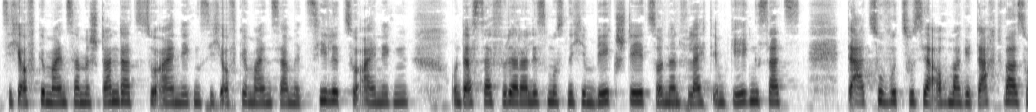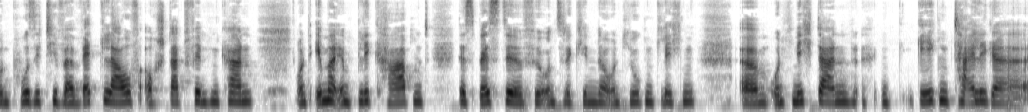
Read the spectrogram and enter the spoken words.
sich auf gemeinsame Standards zu einigen, sich auf gemeinsame Ziele zu einigen und dass der Föderalismus nicht im Weg steht, sondern vielleicht im Gegensatz dazu, wozu es ja auch mal gedacht war, so ein positiver Wettlauf auch stattfinden kann und immer im Blick habend das Beste für unsere Kinder und Jugendlichen ähm, und nicht dann gegenteiliger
